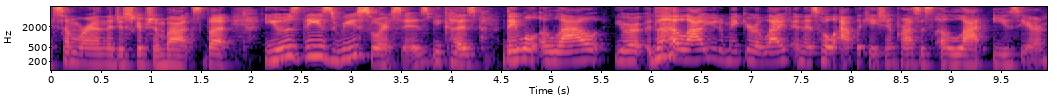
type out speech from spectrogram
somewhere in the description box. But use these resources because they will allow your allow you to make your life and this whole application process a lot easier.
